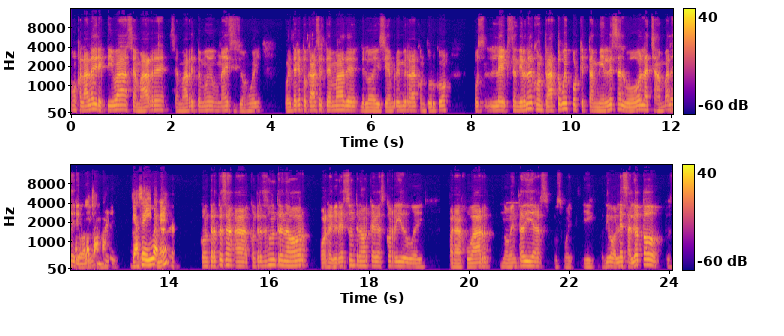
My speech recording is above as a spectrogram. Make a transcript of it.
ojalá la directiva se amarre, se amarre y tome una decisión, güey. Ahorita que tocabas el tema de, de lo de diciembre, Mirra, con Turco, pues le extendieron el contrato, güey, porque también le salvó la chamba a la directiva. La chamba. Ya se iban, ¿eh? Contratas a, a, contratas a un entrenador o regresa un entrenador que habías corrido, güey, para jugar 90 días, pues, güey, y digo, le salió todo, pues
